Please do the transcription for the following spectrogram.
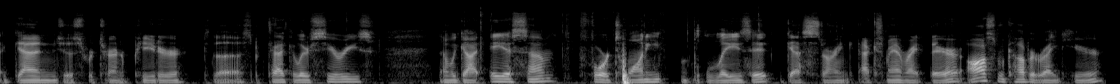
again, just Return of Peter to the Spectacular series. Then we got ASM 420, Blaze It, guest starring X-Man right there. Awesome cover right here.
